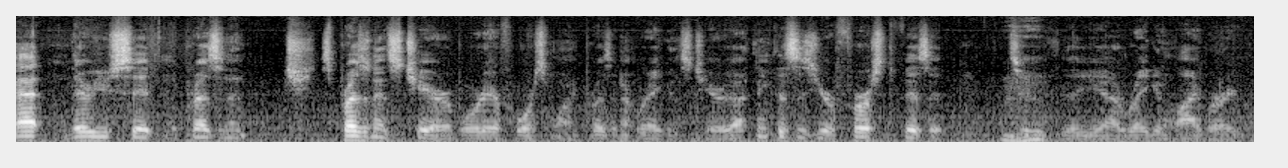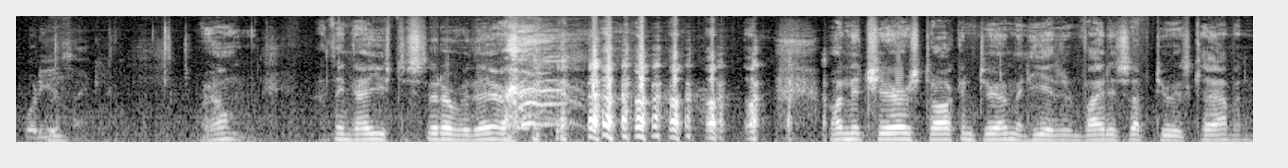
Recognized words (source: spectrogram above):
Pat, there you sit in the president, president's chair aboard Air Force One, President Reagan's chair. I think this is your first visit mm -hmm. to mm-hmm. the uh, Reagan Library. What do you mm -hmm. think? Well, I think I used to sit over there on the chairs talking to him, and he had invited us up to his cabin.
